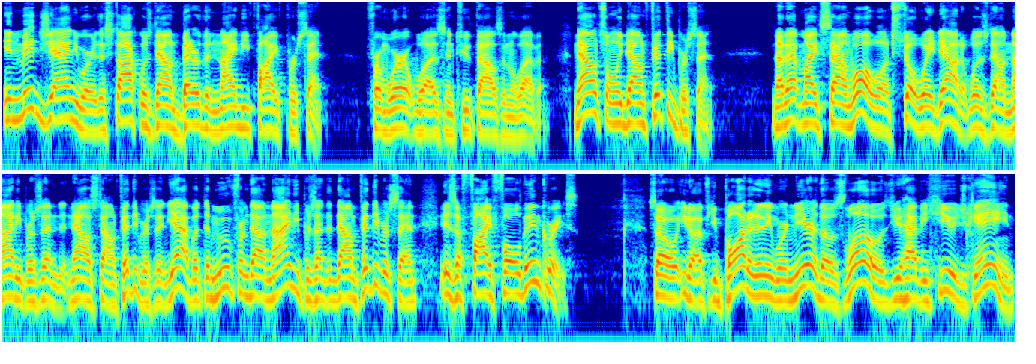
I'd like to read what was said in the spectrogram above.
in mid January, the stock was down better than 95% from where it was in 2011. Now it's only down 50%. Now that might sound, well, well, it's still way down. It was down 90%, now it's down 50%. Yeah, but the move from down 90% to down 50% is a five-fold increase. So, you know, if you bought it anywhere near those lows, you have a huge gain.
